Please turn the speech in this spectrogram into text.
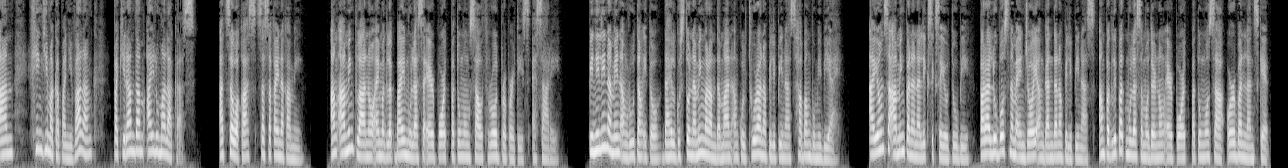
Ang hindi makapaniwalang pakiramdam ay lumalakas. At sa wakas, sasakay na kami. Ang aming plano ay maglakbay mula sa airport patungong South Road Properties, Esari. Pinili namin ang rutang ito dahil gusto naming maramdaman ang kultura ng Pilipinas habang bumibiyahe. Ayon sa aming pananaliksik sa YouTube, para lubos na ma-enjoy ang ganda ng Pilipinas, ang paglipat mula sa modernong airport patungo sa urban landscape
